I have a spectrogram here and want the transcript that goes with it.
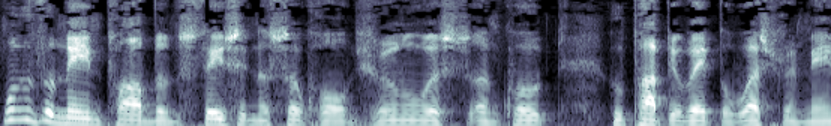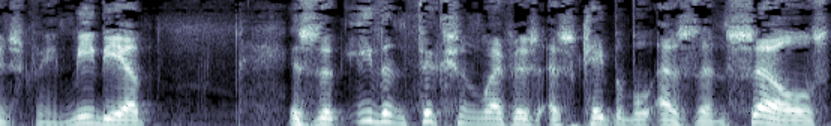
One of the main problems facing the so-called journalists, unquote, who populate the Western mainstream media is that even fiction writers as capable as themselves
